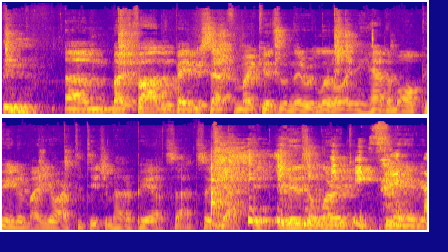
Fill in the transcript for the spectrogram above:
um, my father babysat for my kids when they were little, and he had them all peeing in my yard to teach them how to pee outside. So, yeah, it, it is a learned behavior.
